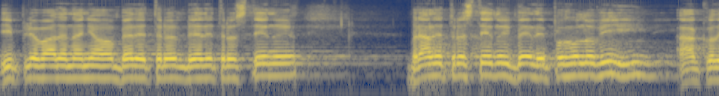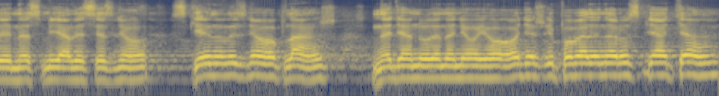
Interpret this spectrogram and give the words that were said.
і плювали на нього, били, били тростиною, брали тростину і били по голові, а коли насміялися з нього, скинули з нього плащ, надягнули на нього його одяж і повели на розп'яття.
